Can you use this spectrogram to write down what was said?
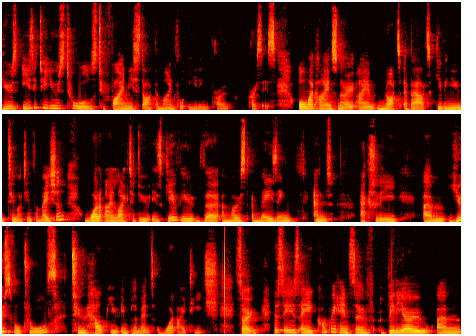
use easy to use tools to finally start the mindful eating pro- process. All my clients know I am not about giving you too much information. What I like to do is give you the most amazing and actually um, useful tools to help you implement what I teach. So, this is a comprehensive video um,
